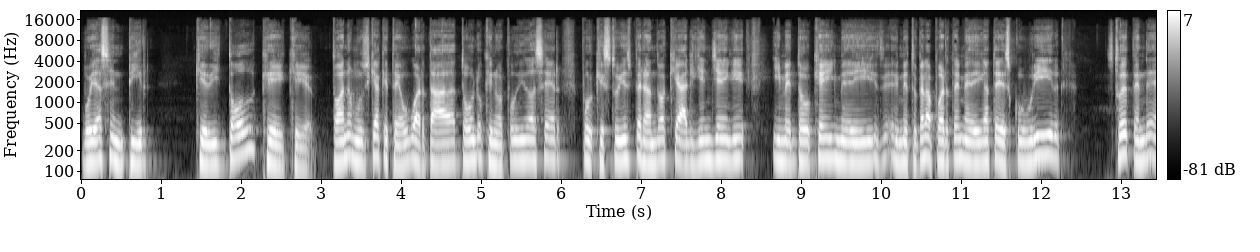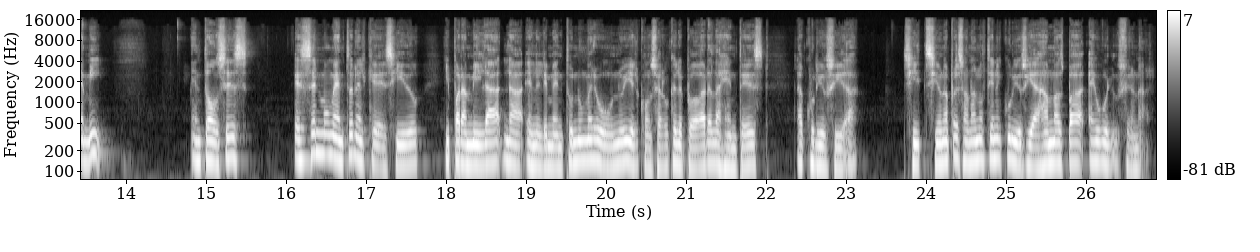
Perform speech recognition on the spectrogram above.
voy a sentir que di todo, que, que toda la música que tengo guardada, todo lo que no he podido hacer, porque estoy esperando a que alguien llegue y me toque y me, di, me toque la puerta y me diga te descubrir. Esto depende de mí. Entonces, ese es el momento en el que decido, y para mí la, la, el elemento número uno y el consejo que le puedo dar a la gente es la curiosidad. Si, si una persona no tiene curiosidad, jamás va a evolucionar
